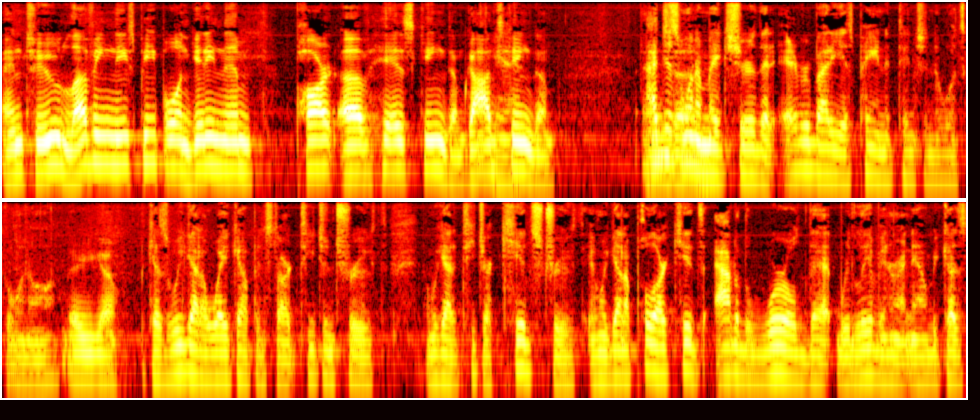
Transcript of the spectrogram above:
and to loving these people and getting them part of His kingdom, God's Yeah. kingdom. I just uh, want to make sure that everybody is paying attention to what's going on. There you go. Because we got to wake up and start teaching truth and we got to teach our kids truth and we got to pull our kids out of the world that we live in right now because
